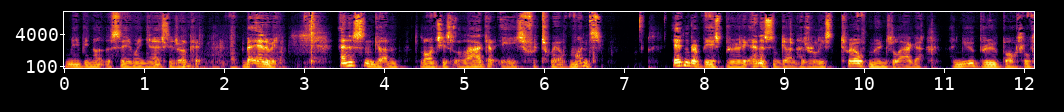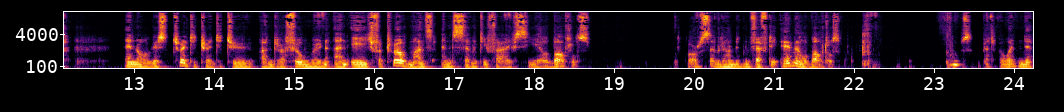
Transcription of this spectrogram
Maybe not the same when you actually drunk it. But anyway, Innis Gunn launches lager age for 12 months. Edinburgh based brewery Innis Gunn has released 12 Moons Lager, a new brew bottled in August 2022 under a full moon and aged for 12 months in 75 cl bottles or 750 ml bottles. Oops, bit of a wind there.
